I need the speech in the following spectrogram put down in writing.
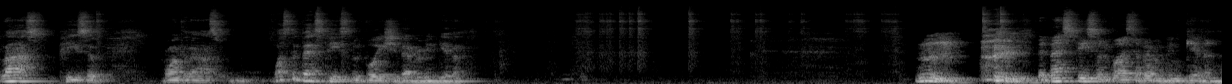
Last piece of I wanted to ask: What's the best piece of advice you've ever been given? Hmm. the best piece of advice I've ever been given.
